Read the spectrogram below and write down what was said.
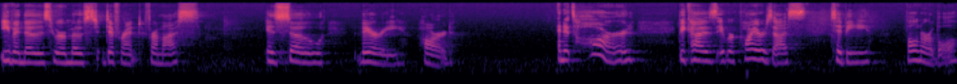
even those who are most different from us, is so very hard. And it's hard because it requires us to be vulnerable.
